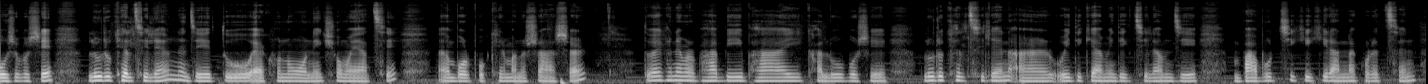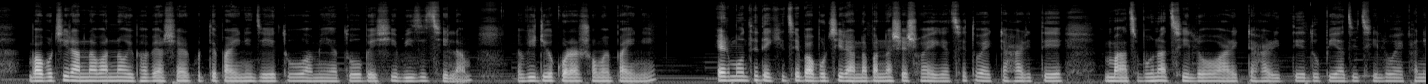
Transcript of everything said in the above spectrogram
বসে বসে লুডো খেলছিলেন। যেহেতু এখনও অনেক সময় আছে বরপক্ষের মানুষরা আসার। তো এখানে আমার ভাবি, ভাই, খালু বসে লুডো খেলছিলেন আর ওইদিকে আমি দেখছিলাম যে বাবুর্চি কী কী রান্না করেছেন। বাবুর্চি রান্না বান্না ওইভাবে আর শেয়ার করতে পারিনি যেহেতু আমি এত বেশি বিজি ছিলাম ভিডিও করার সময় পাইনি। এর মধ্যে দেখি যে বাবুর্চি রান্না বান্না শেষ হয়ে গেছে, তো একটা হাঁড়িতে মাছ ভুনা ছিল আর একটা হাঁড়িতে দু পেঁয়াজি ছিল, এখানে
